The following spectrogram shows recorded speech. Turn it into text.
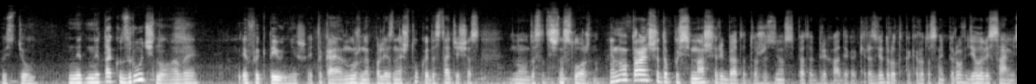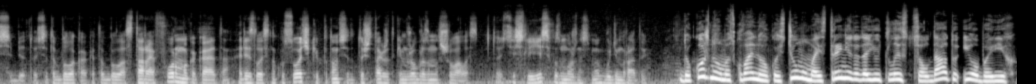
костюм. Не, не так зручно, але ефективніше. такая нужная, полезная штука, и достать ее сейчас ну, достаточно сложно. И, ну, вот раньше, допустим, наши ребята тоже с 95-й бригады, как и разведрота, как и рота снайперов, делали сами себе. То есть это было как? Это была старая форма какая-то, резалась на кусочки, потом все это точно так же таким же образом нашивалось. То есть если есть возможность, мы будем рады. До кожного маскувального костюму майстрині додають лист солдату і оберіг.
